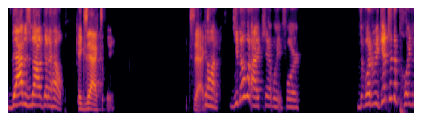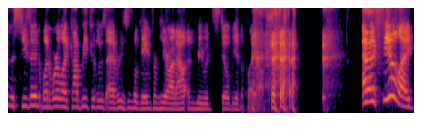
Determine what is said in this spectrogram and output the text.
that is not going to help. exactly. Exactly. God, you know what I can't wait for? When we get to the point in the season when we're like, God, we could lose every single game from here on out and we would still be in the playoffs. And I feel like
